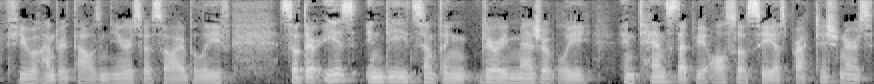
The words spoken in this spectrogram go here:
few hundred thousand years or so, I believe. So there is indeed something very measurably intense that we also see as practitioners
